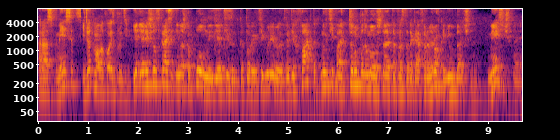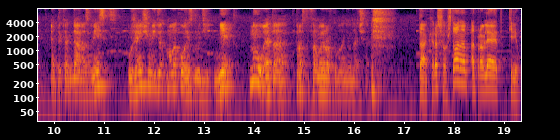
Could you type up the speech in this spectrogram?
раз в месяц идет молоко из груди. Я, я решил скрасить немножко полный идиотизм, который фигурирует в этих фактах. Ну, типа, чтобы он подумал, что это просто такая формулировка неудачная. Месячные это когда раз в месяц у женщины идет молоко из груди. Нет. Ну, это просто формулировка была неудачная. Так, хорошо. Что она отправляет Кирилл?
